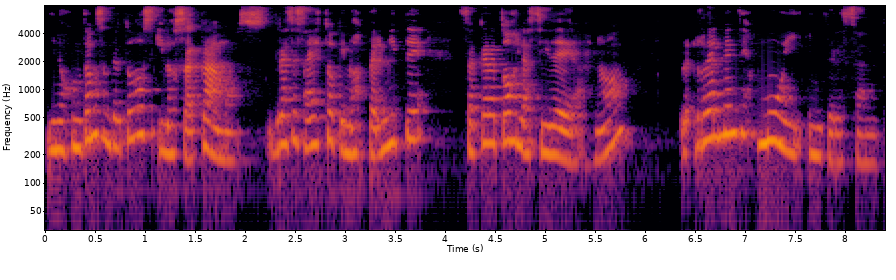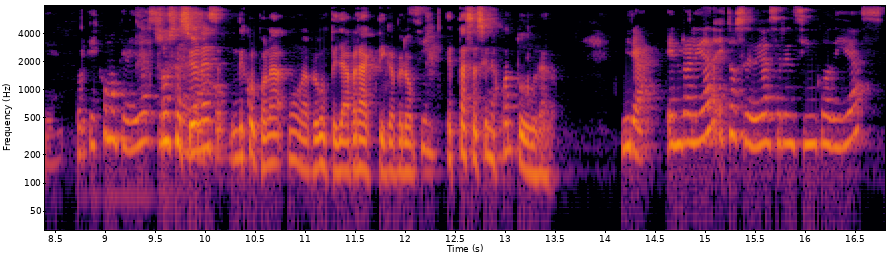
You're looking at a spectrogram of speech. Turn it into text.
Y nos juntamos entre todos y lo sacamos, gracias a esto que nos permite sacar a todos las ideas, ¿no? Re- Realmente es muy interesante, porque es como que la idea Son sesiones, abajo. disculpa, una, una pregunta ya práctica, pero Sí. ¿estas sesiones cuánto duraron? Mira, en realidad esto se debe hacer en cinco días,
